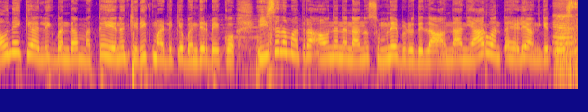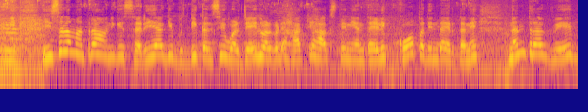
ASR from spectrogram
ಅವನೇಕೆ ಅಲ್ಲಿಗೆ ಬಂದ, ಮತ್ತೆ ಏನು ಕಿರಿಕ್ ಮಾಡಲಿಕ್ಕೆ ಬಂದಿರಬೇಕು. ಈ ಸಲ ಮಾತ್ರ ಅವನನ್ನು ನಾನು ಸುಮ್ಮನೆ ಬಿಡೋದಿಲ್ಲ ನಾನು ಯಾರು ಅಂತ ಹೇಳಿ ಅವನಿಗೆ ತೋರಿಸ್ತೀನಿ. ಈ ಸಲ ಮಾತ್ರ ಅವನಿಗೆ ಸರಿಯಾಗಿ ಬುದ್ಧಿ ಕಲಿಸಿ ಒಳ ಜೈಲು ಒಳಗಡೆ ಹಾಕಿ ಹಾಕಿಸ್ತೀನಿ ಅಂತ ಹೇಳಿ ಕೋಪದಿಂದ ಇರ್ತಾನೆ. ನಂತರ ವೇದ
